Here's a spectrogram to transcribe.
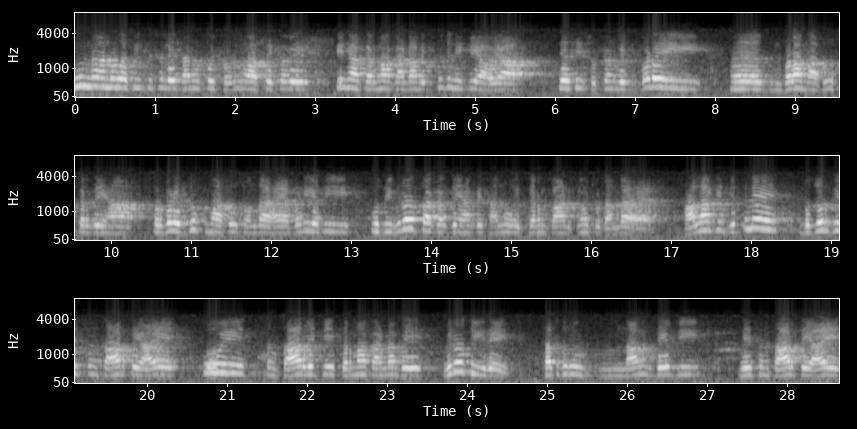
ਉਹਨਾਂ ਨੂੰ ਅਸੀਂ ਜਿਸ ਵੇਲੇ ਸਾਨੂੰ ਕੋਈ ਛੋੜਨ ਵਾਸਤੇ ਕਵੇ ਕਿ ਇਹਨਾਂ ਕਰਮਾਂ ਕਾਂਡਾਂ ਵਿੱਚ ਕੁਝ ਨਹੀਂ ਪਿਆ ਹੋਇਆ ਤੇ ਅਸੀਂ ਸੁੱਟਣ ਵਿੱਚ ਬੜੇ ਹੀ ਅਹ, ਬੜਾ ਮਹਿਸੂਸ ਕਰਦੇ ਹਾਂ ਔਰ ਬੜੇ ਦੁੱਖ ਮਹਿਸੂਸ ਹੁੰਦਾ ਹੈ। ਬੜੀ ਅਸੀਂ ਉਸ ਦੀ ਵਿਰੋਧਤਾ ਕਰਦੇ ਹਾਂ ਕਿ ਸਾਨੂੰ ਇਹ ਕਰਮ ਕਾਂਡ ਕਿਉਂ ਛੁਡਾਉਂਦਾ ਹੈ। ਹਾਲਾਂਕਿ ਜਿਤਨੇ ਬਜ਼ੁਰਗ ਇਸ ਸੰਸਾਰ ਤੇ ਆਏ ਉਹ ਇਹ ਸੰਸਾਰ ਵਿੱਚ ਇਹ ਕਰਮਾਂ ਕਾਂਡਾਂ ਦੇ ਵਿਰੋਧੀ ਰਹੇ। ਸਤਿਗੁਰੂ ਨਾਨਕ ਦੇਵ ਜੀ ਇਸ ਸੰਸਾਰ ਤੇ ਆਏ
